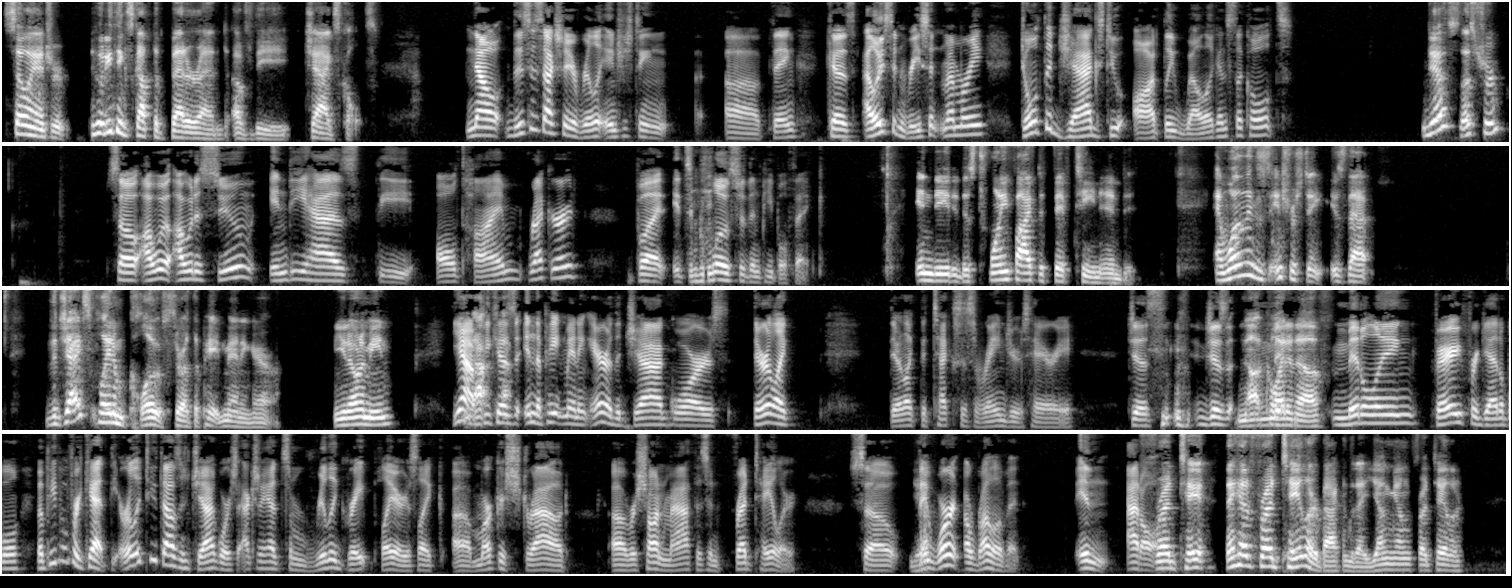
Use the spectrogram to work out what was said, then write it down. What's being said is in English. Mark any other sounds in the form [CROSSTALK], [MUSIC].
So, Andrew, who do you think's got the better end of the Jags Colts? Now, this is actually a really interesting uh, thing because, at least in recent memory, don't the Jags do oddly well against the Colts? Yes, that's true. So I would I would assume Indy has the all time record, but it's Mhm. closer than people think. Indeed, it is 25 to 15 Indy. And one of the things that's interesting is that the Jags played them close throughout the Peyton Manning era. You know what I mean? Yeah, Yeah, because in the Peyton Manning era, the Jaguars they're like they're like the Texas Rangers, Harry. Just [LAUGHS] just Not quite enough. middling, very forgettable. But people forget the early 2000s Jaguars actually had some really great players like uh, Marcus Stroud, uh, Rashean Mathis, and Fred Taylor. So Yeah. they weren't irrelevant in at all. Fred Taylor. They had Fred Taylor back in the day. Young, young Fred Taylor.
